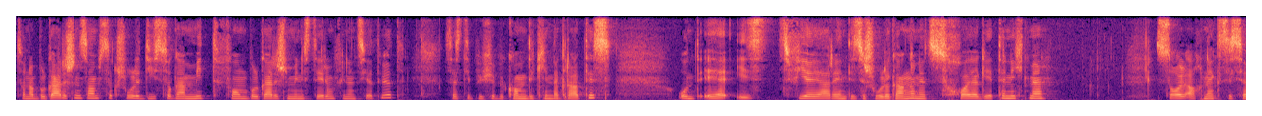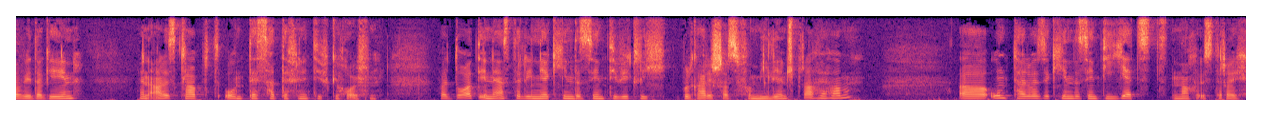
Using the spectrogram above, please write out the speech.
zu einer bulgarischen Samstagsschule, die sogar mit vom bulgarischen Ministerium finanziert wird. Das heißt, die Bücher bekommen die Kinder gratis. Und er ist vier Jahre in diese Schule gegangen. Jetzt heuer geht er nicht mehr. Soll auch nächstes Jahr wieder gehen, wenn alles klappt. Und das hat definitiv geholfen. Weil dort in erster Linie Kinder sind, die wirklich Bulgarisch als Familiensprache haben und teilweise Kinder sind, die jetzt nach Österreich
